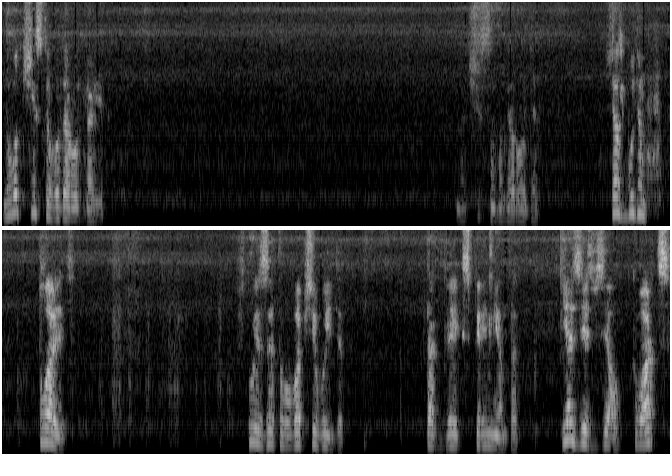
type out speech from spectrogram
Ну вот чистый водород горит. На чистом водороде. Сейчас будем плавить. Что из этого вообще выйдет? Так, для эксперимента. Я здесь взял кварц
